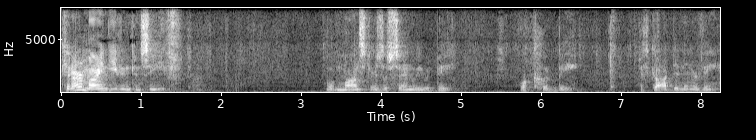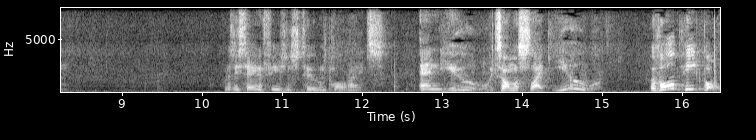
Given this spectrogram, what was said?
Can our mind even conceive what monsters of sin we would be or could be if God didn't intervene? What does he say in Ephesians 2 when Paul writes? And you, it's almost like you, of all people,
